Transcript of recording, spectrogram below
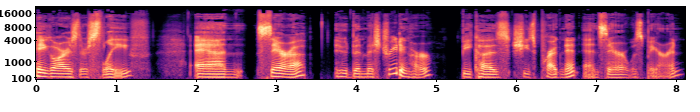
Hagar is their slave, And Sarah, who'd been mistreating her because she's pregnant and Sarah was barren,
